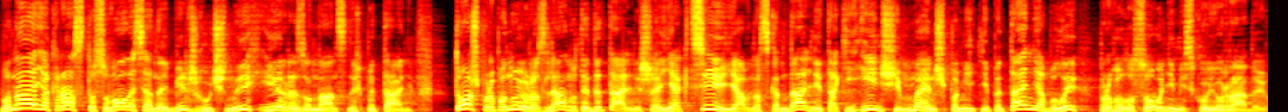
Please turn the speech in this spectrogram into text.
Вона якраз стосувалася найбільш гучних і резонансних питань. Тож пропоную розглянути детальніше, як ці явно скандальні, так і інші менш помітні питання були проголосовані міською радою.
